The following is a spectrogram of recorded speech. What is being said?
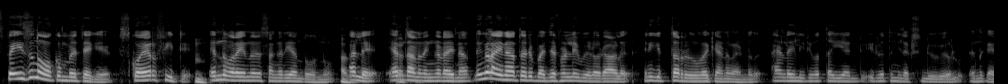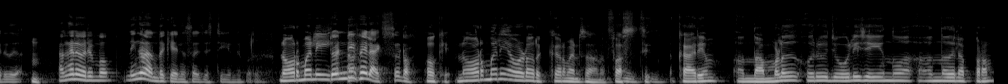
സ്പേസ് നോക്കുമ്പോഴത്തേക്ക് സ്ക്വയർ ഫീറ്റ് എന്ന് പറയുന്ന ഒരു സംഗതിയാന്ന് തോന്നുന്നു. അല്ലെ? എന്താണ് നിങ്ങളുടെ അതിനകത്ത് നിങ്ങൾ അതിനകത്ത് ഒരു ബജറ്റ് ഫ്രണ്ട്ലി വീട് ഒരാൾ എനിക്ക് ഇത്ര രൂപയ്ക്കാണ് വേണ്ടത്. അയാളുടെ കയ്യിൽ ഇരുപത്തയ്യായിരം രൂപ ഇരുപത്തഞ്ച് ലക്ഷം രൂപയുള്ളൂ എന്ന് കരുതുക. അങ്ങനെ വരുമ്പോൾ നിങ്ങൾ എന്തൊക്കെയാണ് സജസ്റ്റ് ചെയ്യുന്നത് നോർമലി ട്വന്റി ഫൈവ് ലാക്സ് കേട്ടോ. ഓക്കെ നോർമലി അവിടെ റിക്വയർമെന്റ്സ് ആണ്. ഫസ്റ്റ് കാര്യം നമ്മൾ ഒരു ജോലി ചെയ്യുന്നു എന്നതിലപ്പുറം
